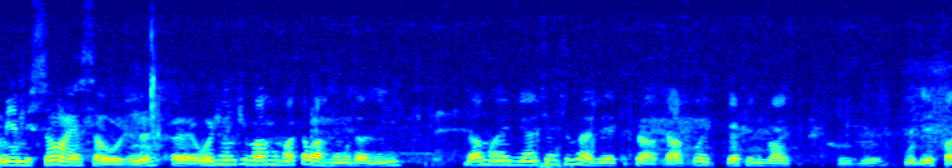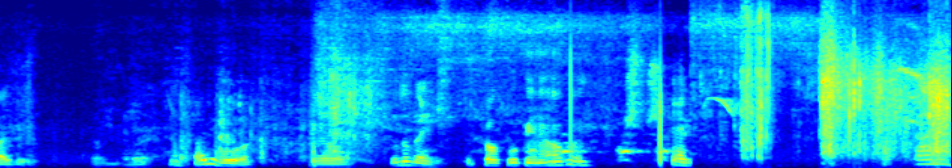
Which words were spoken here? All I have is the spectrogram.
minha missão é essa hoje, né? É, hoje a gente vai arrumar aquela ronda ali. Da manhã em diante a gente vai ver aqui pra cá o que, que a gente vai poder fazer. Tá de boa. É, tudo bem. Não se preocupe não. Foi... Ah,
